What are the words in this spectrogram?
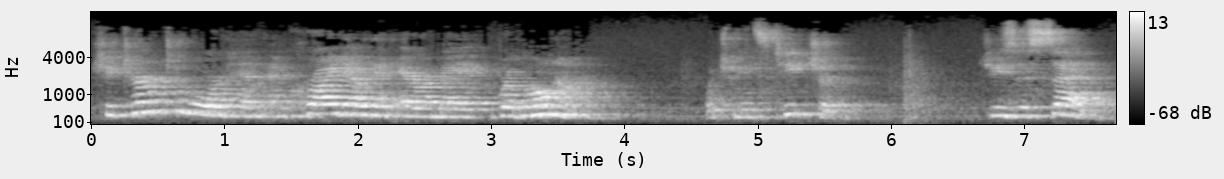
She turned toward him and cried out in Aramaic, Rabboni, which means teacher. Jesus said,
